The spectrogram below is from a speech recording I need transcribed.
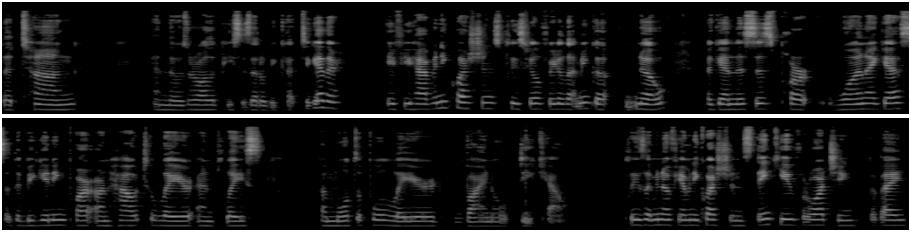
the tongue, and those are all the pieces that'll be cut together. If you have any questions, please feel free to let me go know. Again, this is part one, I guess, of the beginning part on how to layer and place a multiple layered vinyl decal. Please let me know if you have any questions. Thank you for watching. Bye-bye.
